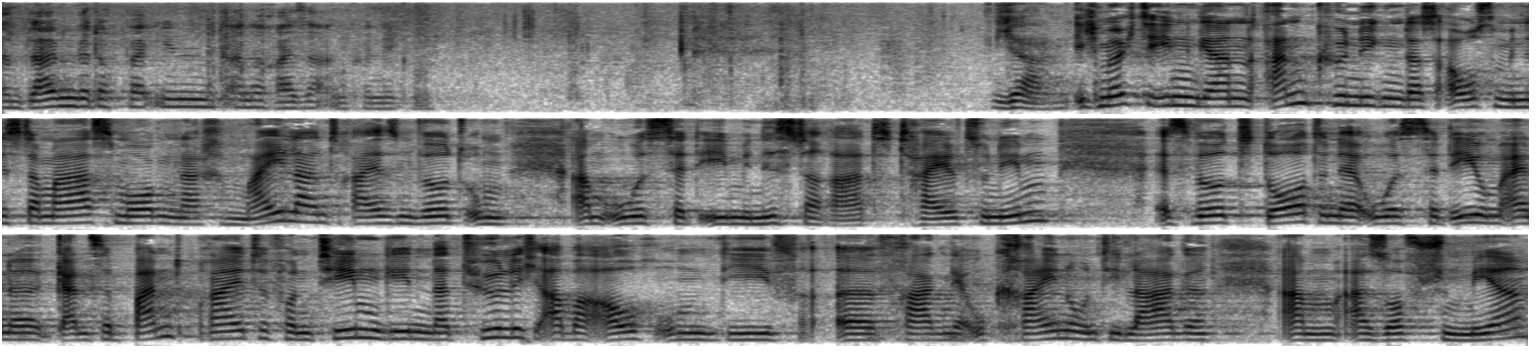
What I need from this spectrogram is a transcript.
Dann bleiben wir doch bei Ihnen mit einer Reiseankündigung. Ja, ich möchte Ihnen gern ankündigen, dass Außenminister Maas morgen nach Mailand reisen wird, um am OSZE-Ministerrat teilzunehmen. Es wird dort in der OSZE um eine ganze Bandbreite von Themen gehen, natürlich aber auch um die äh, Fragen der Ukraine und die Lage am Asowschen Meer.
